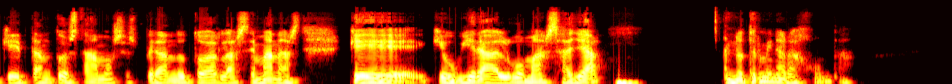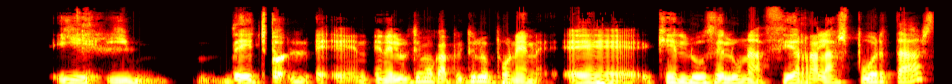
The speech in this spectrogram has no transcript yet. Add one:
que tanto estábamos esperando todas las semanas que, hubiera algo más allá, no terminara junta. y de hecho, en, el último capítulo ponen eh, que Luz de Luna cierra las puertas.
